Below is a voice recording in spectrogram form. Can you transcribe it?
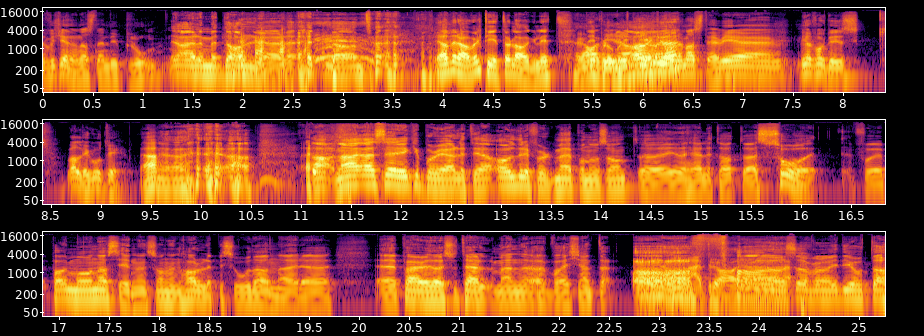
det fortjener nesten en diplom. ja, eller medalje eller et eller annet. Ja, dere har vel tid til å lage litt ja, diplomer? vi, har det meste. Vi, vi har faktisk veldig god tid. Ja. Ja, nei, jeg ser ikke på reality. Jeg har aldri fulgt med på noe sånt uh, i det hele tatt. Og jeg så for et par måneder siden en sånn en halv episode av den der eh, eh, Paradise Hotel, men jeg bare kjente Åh, faen, altså, for noen idioter.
